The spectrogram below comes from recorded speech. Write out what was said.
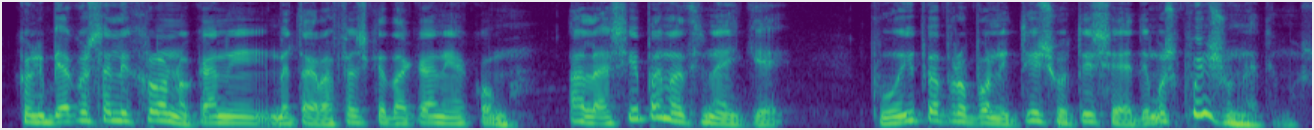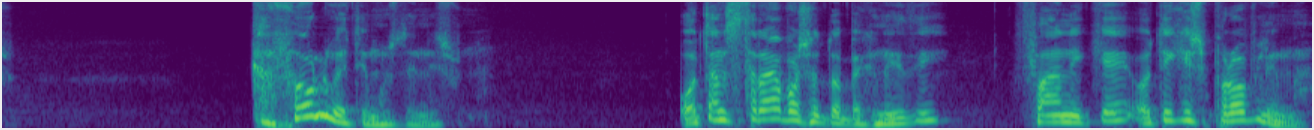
Ο Ολυμπιακός θέλει χρόνο, κάνει μεταγραφές και τα κάνει ακόμα. Αλλά εσύ Παναθηναϊκέ, που είπε προπονητής ότι είσαι έτοιμος, πού ήσουν έτοιμος; Καθόλου έτοιμος δεν ήσουν. Όταν στράβωσε το παιχνίδι, φάνηκε ότι είχε πρόβλημα.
